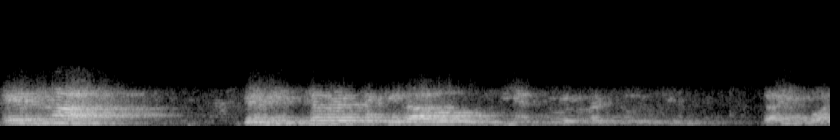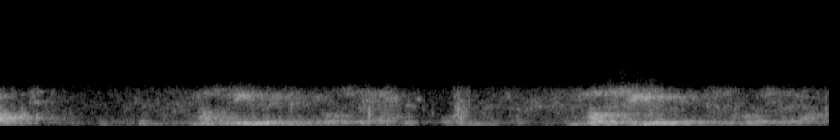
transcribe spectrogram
Es más, debiste haberte quedado durmiendo el resto del tiempo. Da igual. No sirve el negocio No sirve el negocio de agua.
